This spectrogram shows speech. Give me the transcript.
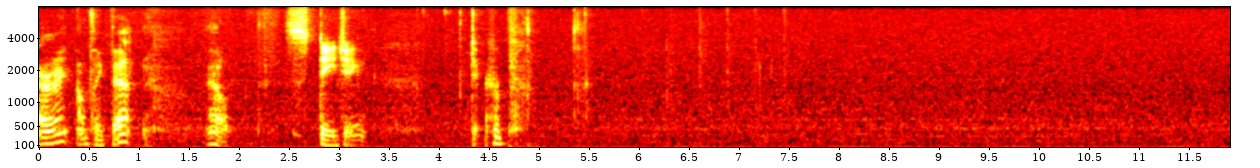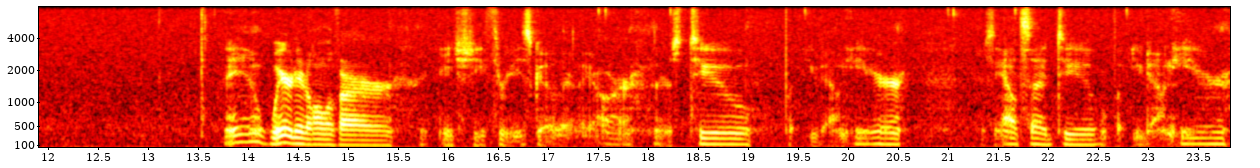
Alright, I'll take that. Oh, staging. Derp. And where did all of our HG3s go? There they are. There's two. Put you down here. There's the outside two. We'll put you down here.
